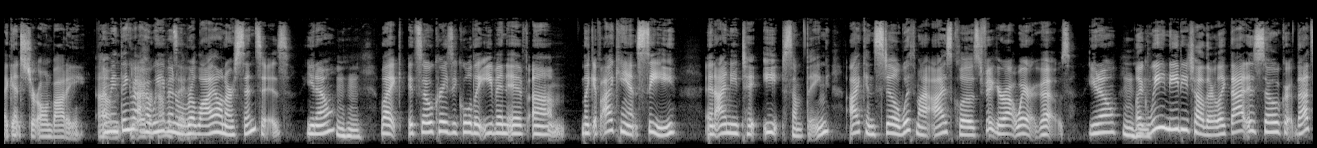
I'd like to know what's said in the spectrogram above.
against your own body. I mean, Um, think about how we even rely on our senses, you know? Mm-hmm. Like it's so crazy cool that even if um like if I can't see and I need to eat something, I can still, with my eyes closed, figure out where it goes. You know, like mm-hmm. we need each other. Like that is so. That's,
